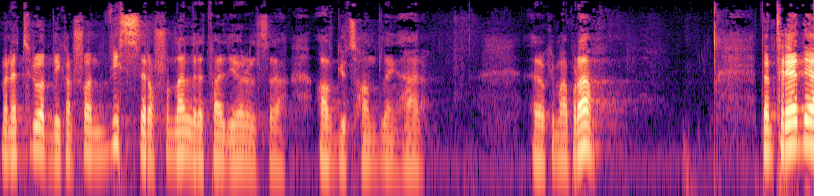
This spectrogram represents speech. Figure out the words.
Men jeg tror at vi kan se en viss rasjonell rettferdiggjørelse av Guds handling her. Er dere med på det? Den tredje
